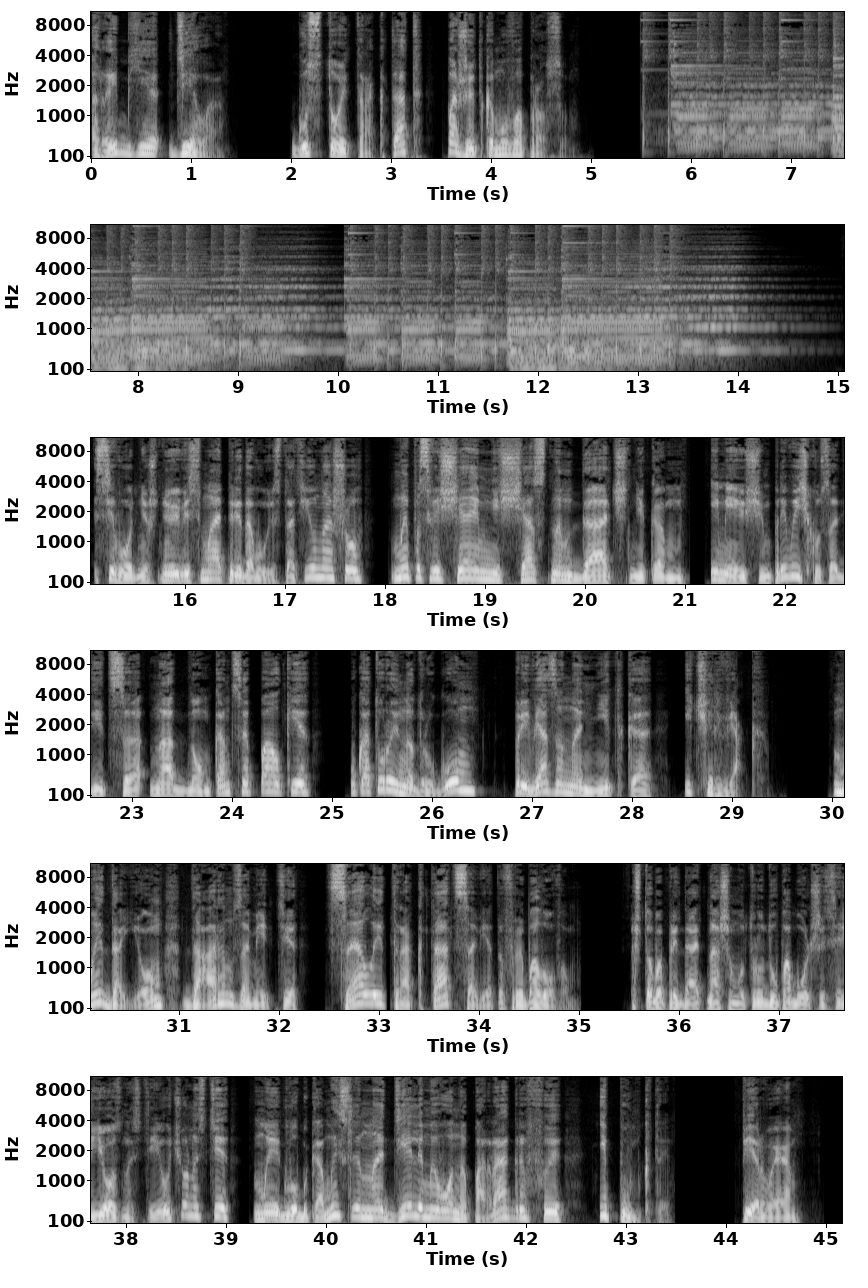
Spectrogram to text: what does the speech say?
Рыбье дело. Густой трактат по жидкому вопросу. Сегодняшнюю весьма передовую статью нашу мы посвящаем несчастным дачникам, имеющим привычку садиться на одном конце палки, у которой на другом привязана нитка и червяк. Мы даем, даром, заметьте, целый трактат советов рыболовам. Чтобы придать нашему труду побольше серьезности и учености, мы глубокомысленно делим его на параграфы и пункты. Первое.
